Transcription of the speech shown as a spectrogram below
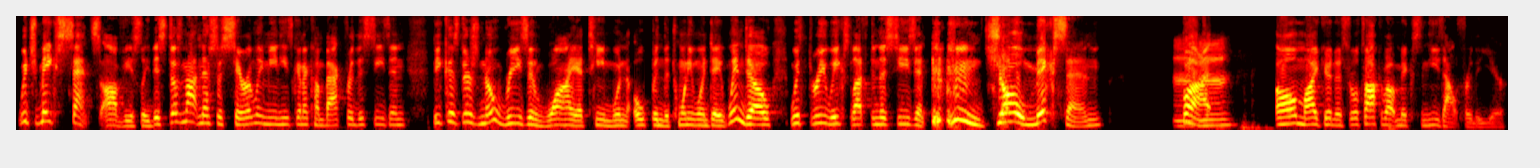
which makes sense obviously. This does not necessarily mean he's going to come back for this season because there's no reason why a team wouldn't open the 21 day window with three weeks left in the season. Joe mixon But- Mhm. Oh my goodness, we'll talk about Mixon. He's out for the year.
